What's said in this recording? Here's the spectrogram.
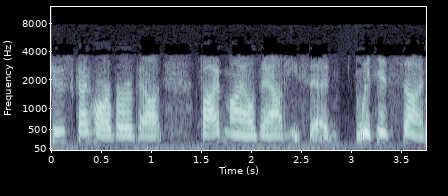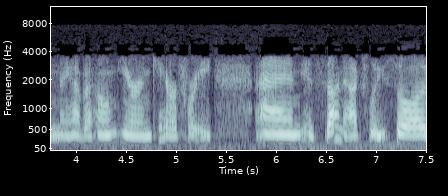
to Sky Harbor about five miles out, he said, with his son. They have a home here in Carefree. And his son actually saw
